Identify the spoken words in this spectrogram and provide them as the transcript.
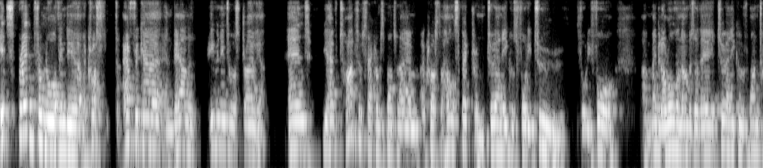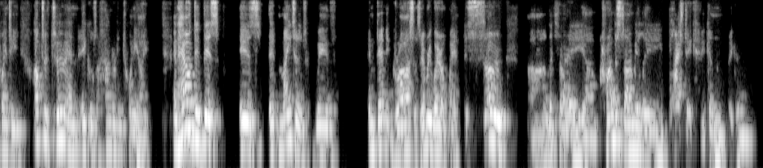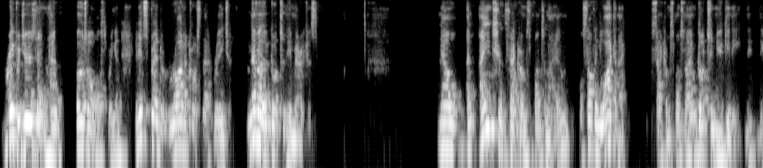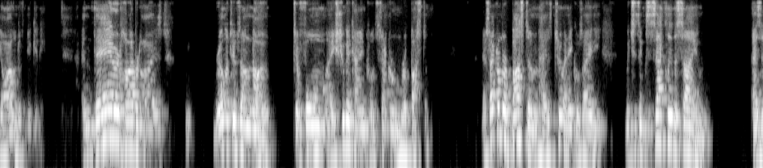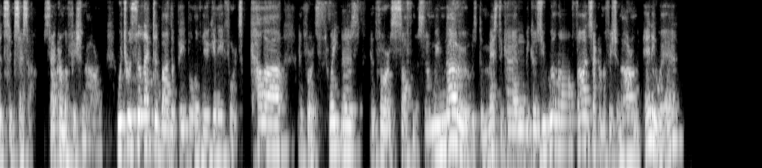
It spread from North India across to Africa and down even into Australia. And you have types of Saccharum spontaneum across the whole spectrum, 2n equals 42, 44, um, maybe not all the numbers are there, 2n equals 120, up to 2n equals 128. And how it did this is it mated with endemic grasses everywhere it went. It's so, uh, let's say, um, chromosomally plastic. It can, it can reproduce and have fertile offspring. And, and it spread right across that region. Never got to the Americas. Now, an ancient Saccharum spontaneum or something like an Saccharum spontaneum got to New Guinea, the, the island of New Guinea. And there it hybridized, relatives unknown, to form a sugarcane called Saccharum robustum. Now, Saccharum robustum has 2n equals 80, which is exactly the same as its successor. Saccharum officinarum, which was selected by the people of New Guinea for its colour and for its sweetness and for its softness. And we know it was domesticated because you will not find Saccharum officinarum anywhere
